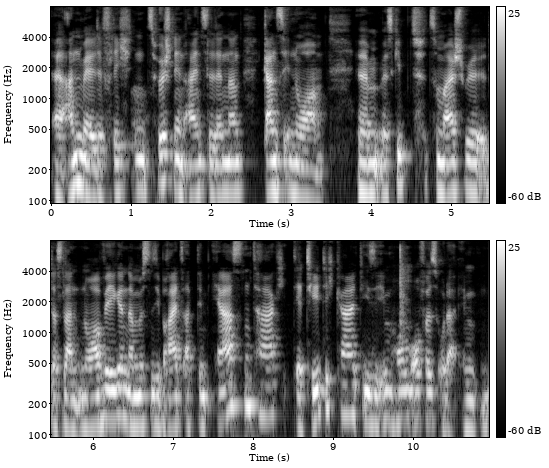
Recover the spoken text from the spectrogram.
äh, Anmeldepflichten zwischen den Einzelländern ganz enorm. Ähm, es gibt zum Beispiel das Land Norwegen, da müssen Sie bereits ab dem ersten Tag der Tätigkeit, die Sie im Homeoffice oder im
